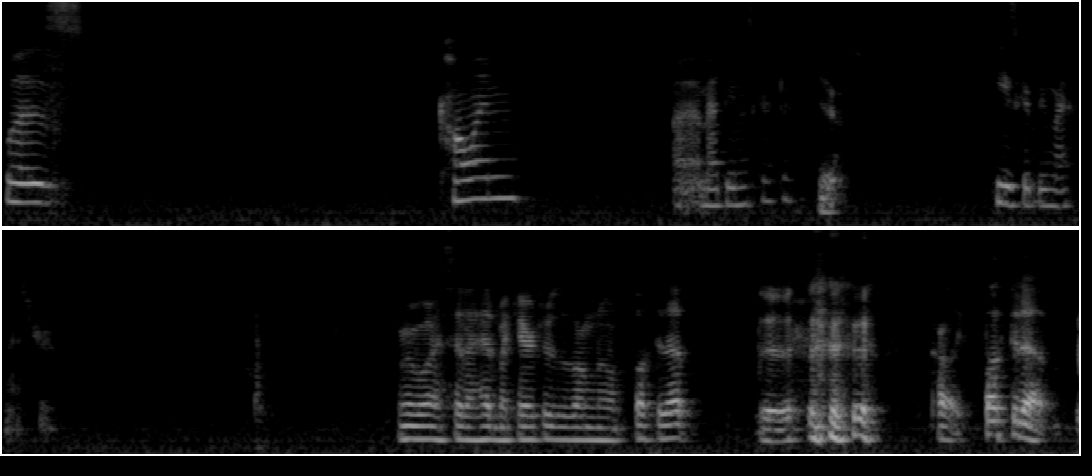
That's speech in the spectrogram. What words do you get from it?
Was Colin uh, Matt Damon's character? Yes. He's gonna be my Sinestro. Remember when I said I had my characters as long as I fucked it up? Uh, Carly fucked it up.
